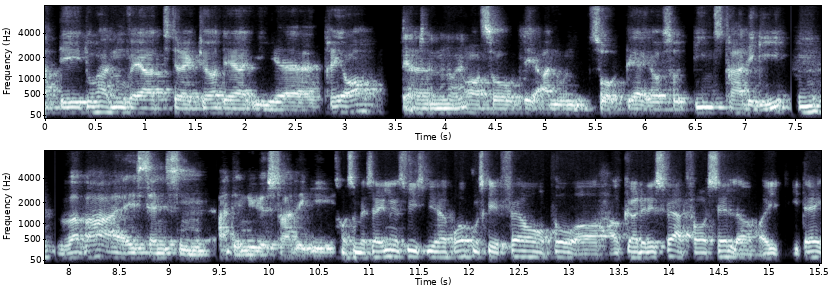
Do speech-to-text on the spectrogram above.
er det? Du har nu været direktør der i uh, tre år. Um, og så det, er, så det er jo så din strategi. Mm. Hvad var essensen af den nye strategi? Og som jeg sagde indledningsvis, vi har brugt måske 40 år på at, at gøre det lidt svært for os selv, og i, i dag,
